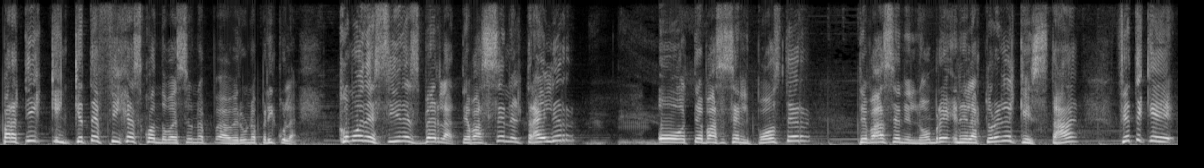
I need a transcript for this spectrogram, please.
Para ti, ¿en qué te fijas cuando vas a, ver una película? ¿Cómo decides verla? ¿Te basas en el tráiler? ¿O te basas en el póster? ¿Te basas en el nombre? ¿En el actor en el que está? Fíjate que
